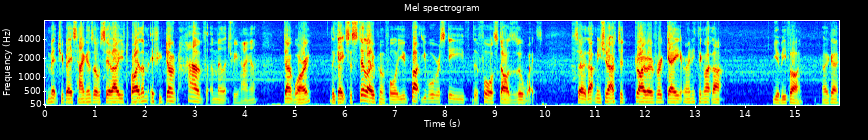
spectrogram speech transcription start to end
the military base hangars obviously allow you to buy them. If you don't have a military hangar, don't worry. The gates are still open for you, but you will receive the four stars as always. So that means you don't have to drive over a gate or anything like that. You'll be fine. Okay.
